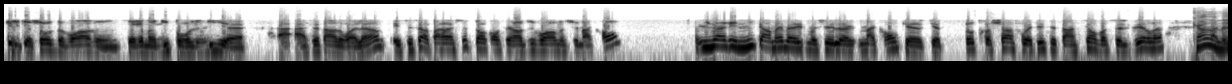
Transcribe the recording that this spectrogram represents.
quelque chose de voir une cérémonie pour lui à, à cet endroit-là. Et c'est ça, par la suite, donc, on s'est rendu voir M. Macron. Une heure et demie quand même avec M. Le- Macron, que, que d'autres chats à fouetter ces temps-ci, on va se le dire. Là. Quand Avec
